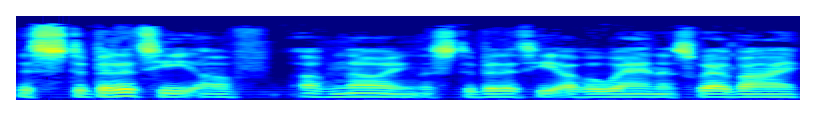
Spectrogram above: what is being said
the stability of of knowing, the stability of awareness, whereby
